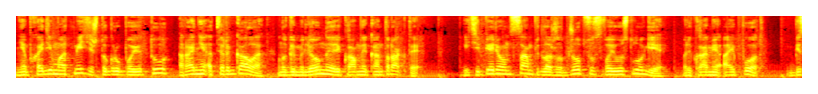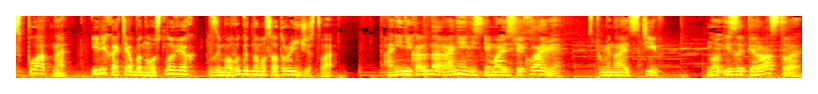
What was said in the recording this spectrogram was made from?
Необходимо отметить, что группа U2 ранее отвергала многомиллионные рекламные контракты. И теперь он сам предложил Джобсу свои услуги в рекламе iPod бесплатно или хотя бы на условиях взаимовыгодного сотрудничества. Они никогда ранее не снимались в рекламе, вспоминает Стив. Но из-за пиратства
